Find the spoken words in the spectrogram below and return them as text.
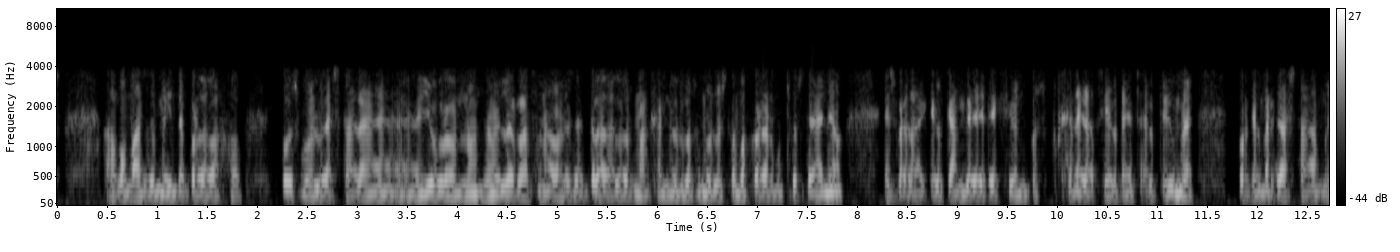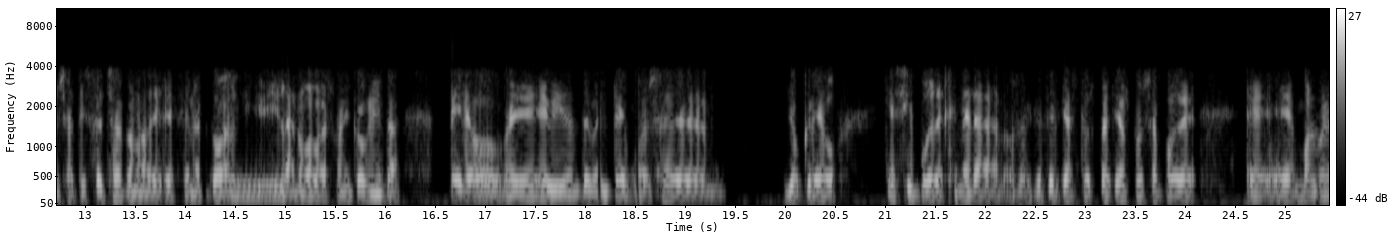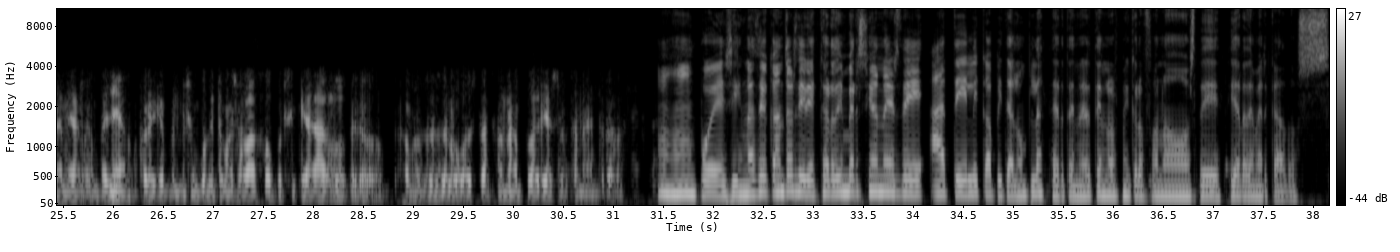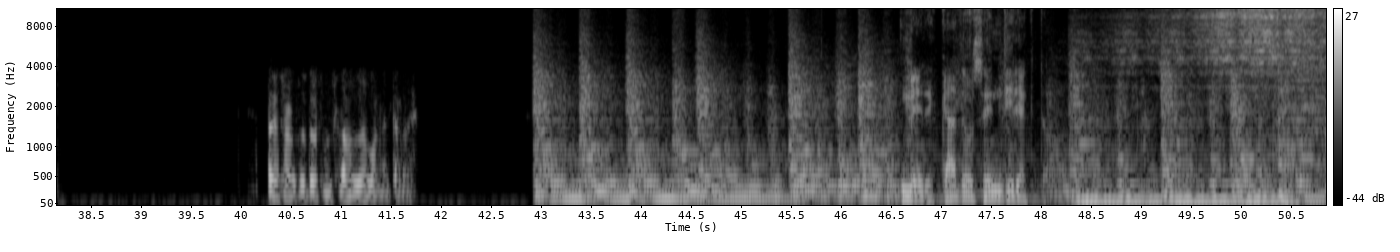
algo más de un 20 por debajo, pues vuelve a estar, eh, yo creo, en unos niveles razonables de entrada. Los márgenes los hemos visto mejorar mucho este año. Es verdad que el cambio de dirección pues genera cierta incertidumbre, porque el mercado está muy satisfecho con la dirección actual y, la nueva es una incógnita, pero eh, evidentemente, pues eh, yo creo que sí puede generar, o sea, es decir, que a estos precios pues se puede eh, volver a mirar la compañía. A lo mejor hay que ponerse un poquito más abajo por si queda algo, pero vamos, desde luego esta zona podría ser zona de entrada. Pues Ignacio Cantos, director de inversiones de ATL Capital. Un placer tenerte en los micrófonos de cierre de mercados. Gracias a vosotros, un saludo y buena tarde. Mercados en directo.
